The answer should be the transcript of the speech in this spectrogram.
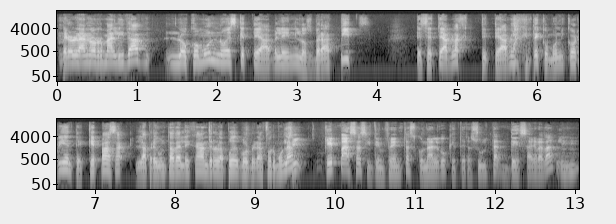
pero la normalidad, lo común no es que te hablen los Brad Pitts. Eh, Se te habla, te, te habla gente común y corriente. ¿Qué pasa? La pregunta de Alejandro la puedes volver a formular. Sí, ¿qué pasa si te enfrentas con algo que te resulta desagradable?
